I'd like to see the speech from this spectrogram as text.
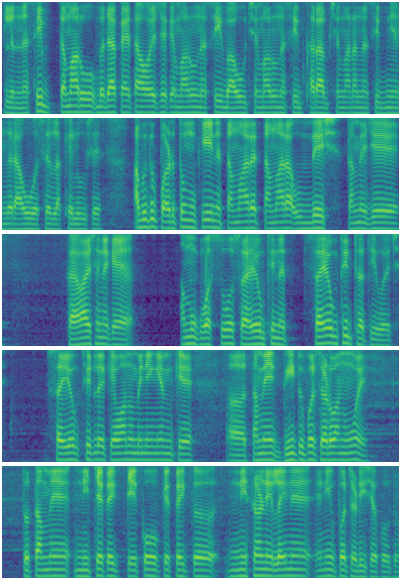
એટલે નસીબ તમારું બધા કહેતા હોય છે કે મારું નસીબ આવું છે, મારું નસીબ ખરાબ છે, મારા નસીબની અંદર આવું હશે, લખેલું છે. આ બધું પડતું મૂકીને તમારે તમારા ઉદ્દેશ, તમે જે કહેવાય છે ને કે અમુક વસ્તુઓ સહયોગથી ને, સહયોગથી જ થતી હોય છે. સહયોગથી એટલે કહેવાનું મિનિંગ એમ કે તમે એક ભીત ઉપર ચડવાનું હોય તો તમે નીચે કંઈક ટેકો કે કંઈક નિસરણી લઈને એની ઉપર ચડી શકો છો.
